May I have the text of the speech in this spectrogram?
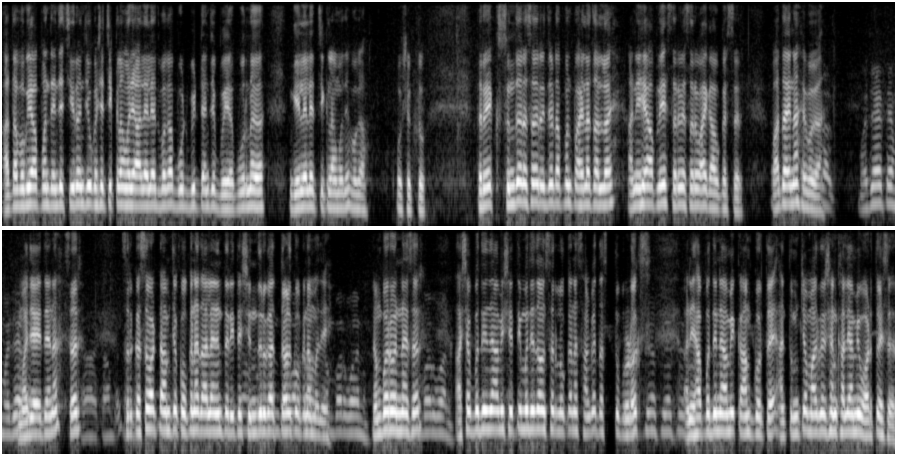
आता बघूया आपण त्यांचे चिरंजीव कशा चिखलामध्ये आलेले आहेत. बघा बूटबीट त्यांचे पूर्ण गेलेले आहेत चिखलामध्ये. बघा होऊ शकतो. तर एक सुंदर असं रिझल्ट आपण पाहायला चाललो आहे आणि हे आपले सर्वे सर्व आहे गावकर सर. पाहताय ना? हे बघा. मजा येते मजा मजा येते ना? सर? सर कसं वाटतं आमच्या कोकणात आल्यानंतर इथे सिंधुदुर्गात तळ कोकणामध्ये नंबर वन नाही सर? अशा पद्धतीने आम्ही शेतीमध्ये जाऊन सर लोकांना सांगत असतो प्रोडक्ट्स आणि ह्या पद्धतीने आम्ही काम करतोय. आणि तुमच्या मार्गदर्शनाखाली आम्ही वाढतोय सर.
